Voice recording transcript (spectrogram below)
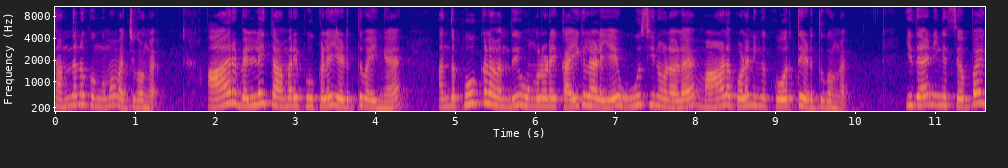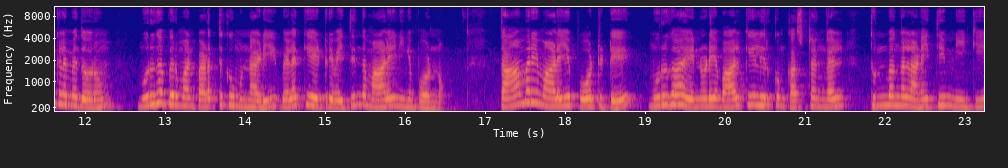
சந்தன குங்குமம் வச்சுக்கோங்க. ஆறு வெள்ளை தாமரை பூக்களை எடுத்து வைங்க. அந்த பூக்களை வந்து உங்களுடைய கைகளாலேயே ஊசி நூலால் மாலை போல் நீங்கள் கோர்த்து எடுத்துக்கோங்க. இதை நீங்கள் செவ்வாய்க்கிழமை தோறும் முருகப்பெருமான் படத்துக்கு முன்னாடி விளக்கு ஏற்றி வைத்து இந்த மாலையை நீங்கள் போடணும். தாமரை மாலையை போட்டுட்டு முருகா என்னுடைய வாழ்க்கையில் இருக்கும் கஷ்டங்கள் துன்பங்கள் அனைத்தையும் நீக்கி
